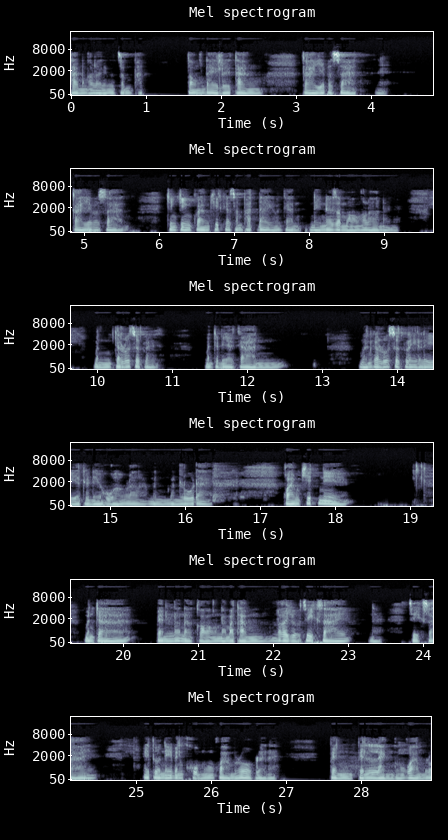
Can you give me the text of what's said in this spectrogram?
ธรรมของเราเนี่ยมันสัมผัสต้องได้เลยทางกายประสาทกายประสาทจริง ๆ ความคิดก็สัมผัสได้เหมือนกัน ในเนื้อสมองของเราเนี่ยมันจะรู้สึกเลย มันจะมีอาการเหมือนกับรู้สึกละเอียดอยู่ในหัวของเรา มันมันรู้ได้ ความคิดนี่ มันจะเป็นลักษณะของนามธรรมแล้วก็อยู่ซีกซ้ายนะซีกซ้าย อ้ตัวนี้เป็นขุมของความโลภเลยนะเป็นเป็นแหล่งของความโล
